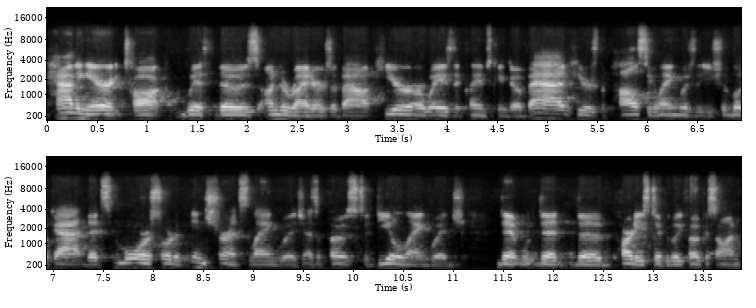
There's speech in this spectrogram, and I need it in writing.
having Eric talk with those underwriters about here are ways that claims can go bad. Here's the policy language that you should look at that's more sort of insurance language as opposed to deal language that, that the parties typically focus on.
